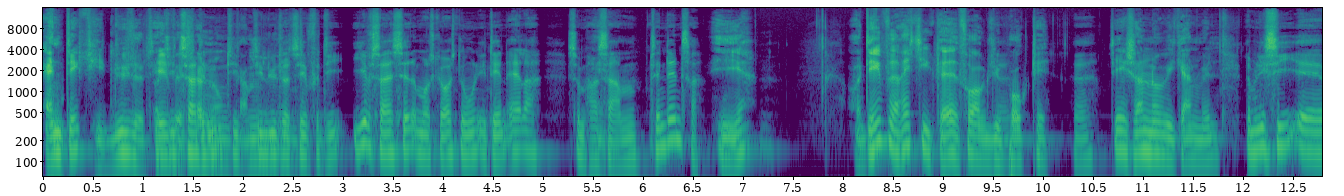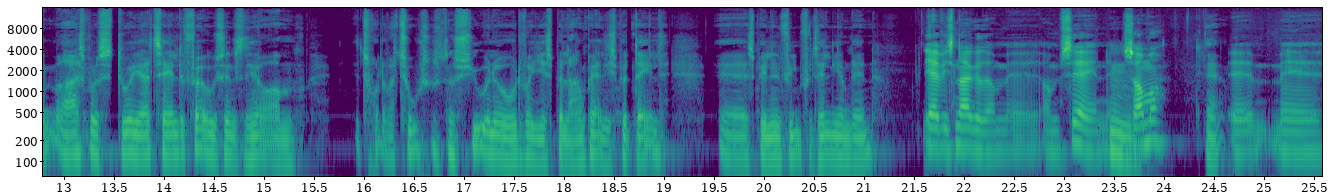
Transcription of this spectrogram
andægtigt lytter Og til, de, hvad tager sådan dem, nogle de, de lytter til, fordi i og for sig sidder måske også nogen i den alder, som har ja. samme tendenser. Ja. Og det er vi rigtig glade for at blive ja. brugt til. Ja. Det er sådan noget, vi gerne vil. Lad mig lige sige, uh, Rasmus, du og jeg talte før udsendelsen her om, jeg tror det var 2007 eller 2008, hvor Jesper Langberg og Lisbeth Dahl uh, spillede en film. Fortæl lige om den. Ja, vi snakkede om, øh, om serien mm. Sommer Ja. øh, med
